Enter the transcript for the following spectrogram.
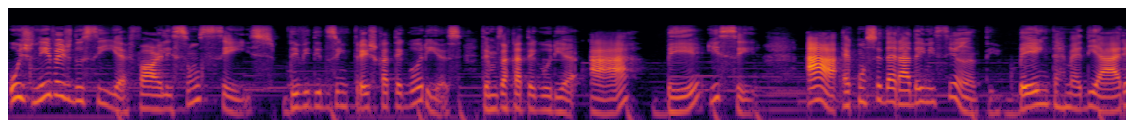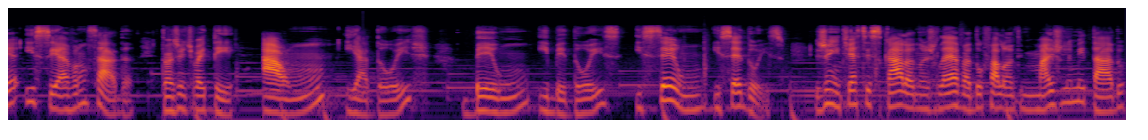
Os níveis do CEFR eles são seis, divididos em três categorias. Temos a categoria A, B e C. A é considerada iniciante, B intermediária e C avançada. Então a gente vai ter A1 e A2, B1 e B2 e C1 e C2. Gente, essa escala nos leva do falante mais limitado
